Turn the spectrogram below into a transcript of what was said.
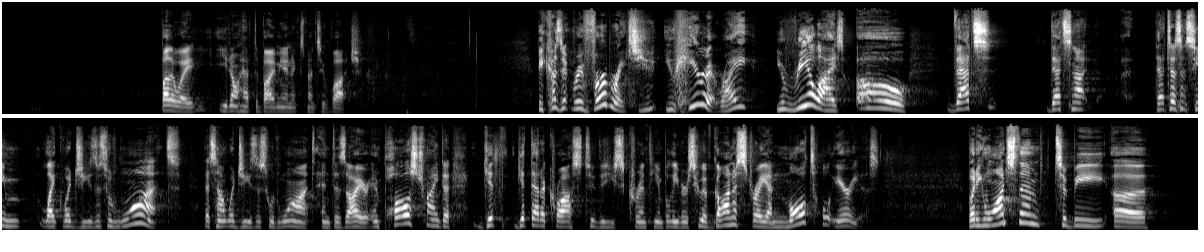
By the way, you don't have to buy me an expensive watch. Because it reverberates. You, you hear it, right? You realize, oh, that's, that's not, that doesn't seem like what Jesus would want. That's not what Jesus would want and desire. And Paul's trying to get, get that across to these Corinthian believers who have gone astray on multiple areas. But he wants them to be uh,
